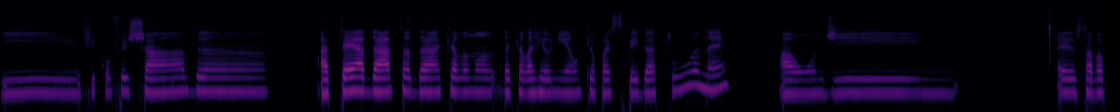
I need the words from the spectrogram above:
E ficou fechada até a data daquela, daquela reunião que eu participei da tua, né? Aonde eu estava,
